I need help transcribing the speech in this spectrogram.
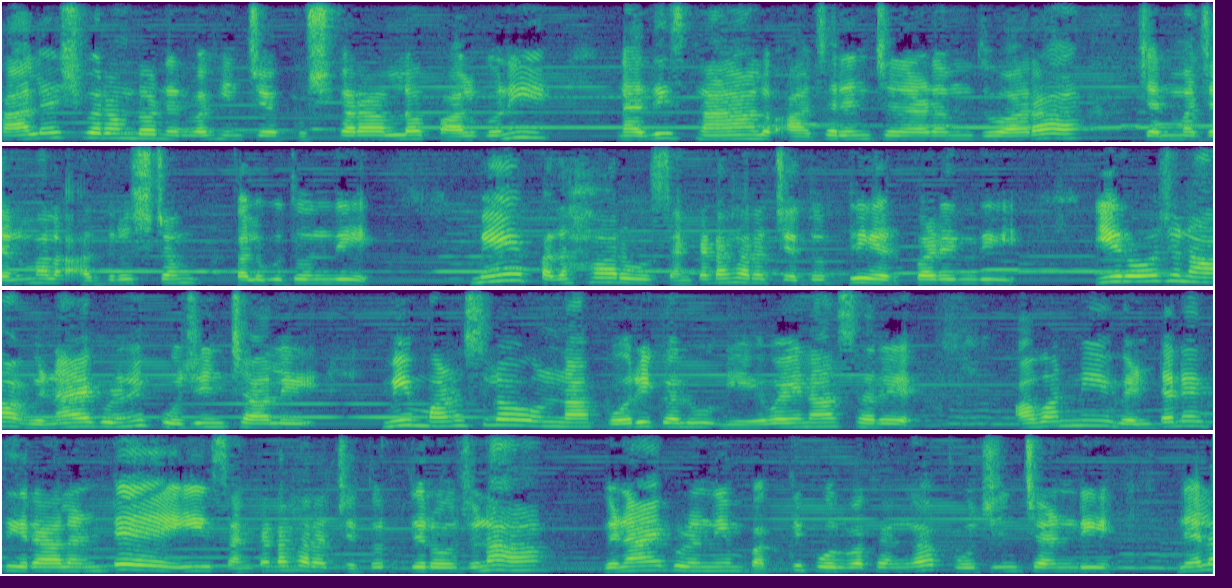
కాళేశ్వరంలో నిర్వహించే పుష్కరాల్లో పాల్గొని నది స్నానాలు ఆచరించడం ద్వారా జన్మ జన్మల అదృష్టం కలుగుతుంది. మే పదహారు సంకటహర చతుర్థి ఏర్పడింది. ఈ రోజున వినాయకుడిని పూజించాలి. మీ మనసులో ఉన్న కోరికలు ఏవైనా సరే అవన్నీ వెంటనే తీరాలంటే ఈ సంకటహర చతుర్థి రోజున వినాయకుడిని భక్తిపూర్వకంగా పూజించండి. నెల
